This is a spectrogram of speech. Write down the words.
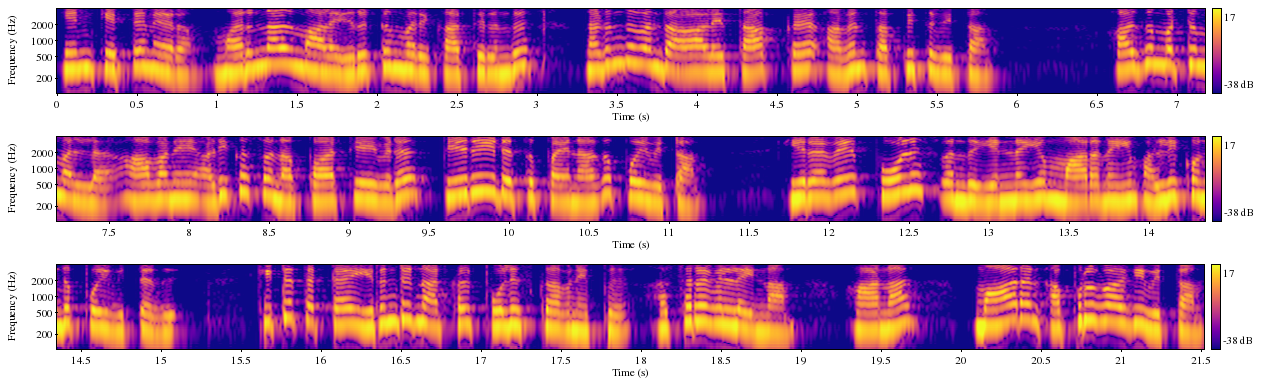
என் கெட்ட நேரம். மறுநாள் மாலை இருட்டும் வரை காத்திருந்து நடந்து வந்த ஆளை தாக்க அவன் தப்பித்து விட்டான். அது மட்டுமல்ல அவனை அடிக்க சொன்ன பார்ட்டியை விட பெரிய இடத்து பையனாக போய்விட்டான். இரவே போலீஸ் வந்து என்னையும் மாறனையும் அள்ளிக்கொண்டு போய்விட்டது. கிட்டத்தட்ட இரண்டு நாட்கள் போலீஸ் கவனிப்பு. அசரவில்லை நான். ஆனால் மாறன் அப்ரூவாகி விட்டான்.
